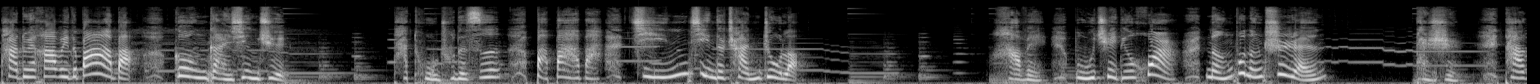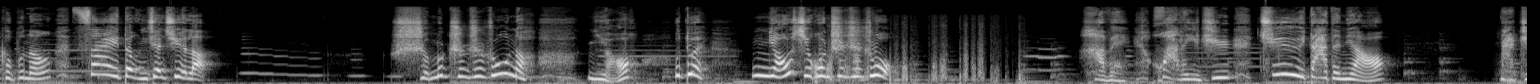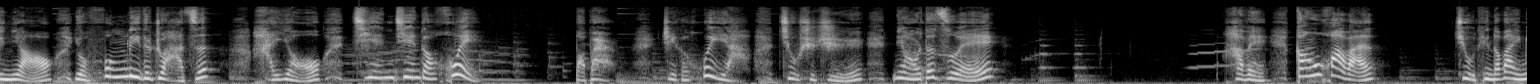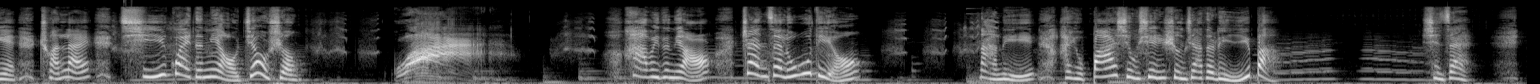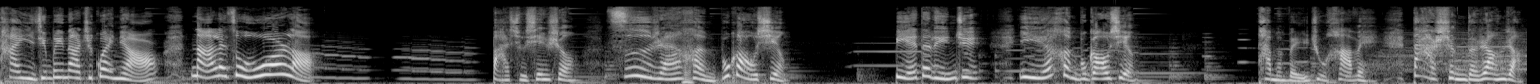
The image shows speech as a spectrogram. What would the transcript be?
他对哈维的爸爸更感兴趣。他吐出的丝把爸爸紧紧的缠住了。哈维不确定画能不能吃人，但是他可不能再等下去了。什么吃蜘蛛呢？鸟？对，鸟喜欢吃蜘蛛。哈维画了一只巨大的鸟，那只鸟有锋利的爪子，还有尖尖的喙。宝贝儿，这个喙呀，就是指鸟的嘴。哈维刚画完，就听到外面传来奇怪的鸟叫声，呱！哈维的鸟站在了屋顶，那里还有巴朽先生家的篱笆。现在，他已经被那只怪鸟拿来做窝了。巴修先生自然很不高兴，别的邻居也很不高兴。他们围住哈维，大声的嚷嚷：“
